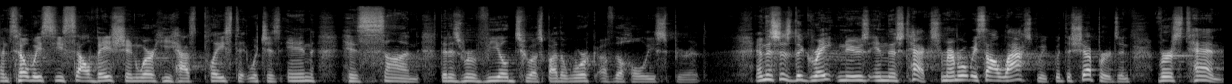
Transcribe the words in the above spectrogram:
until we see salvation where He has placed it, which is in His Son, that is revealed to us by the work of the Holy Spirit. And this is the great news in this text. Remember what we saw last week with the shepherds in verse 10.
